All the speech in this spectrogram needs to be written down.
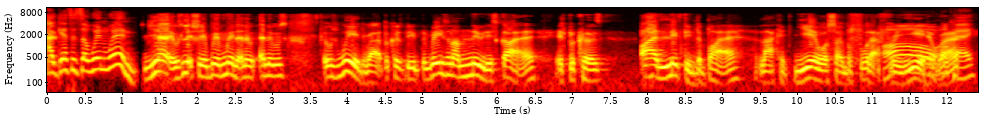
I guess it's a win-win. Yeah, it was literally a win-win, and it, and it was it was weird, right? Because the the reason I knew this guy is because I lived in Dubai like a year or so before that for oh, a year, right? Okay.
